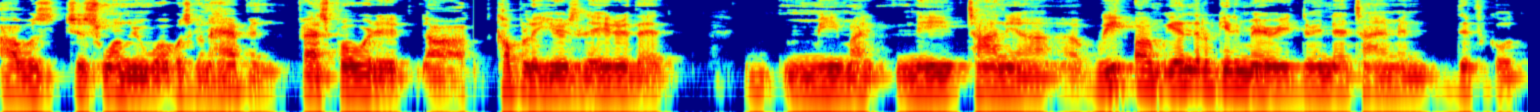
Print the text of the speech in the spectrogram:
I was just wondering what was going to happen. Fast forward it uh, a couple of years later that me, my me, Tanya, uh, we uh, we ended up getting married during that time and difficult,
